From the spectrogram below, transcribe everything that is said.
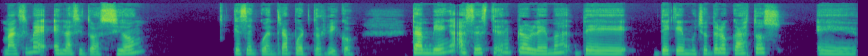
máxime en la situación que se encuentra Puerto Rico. También ACES tiene el problema de, que muchos de los gastos, eh,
